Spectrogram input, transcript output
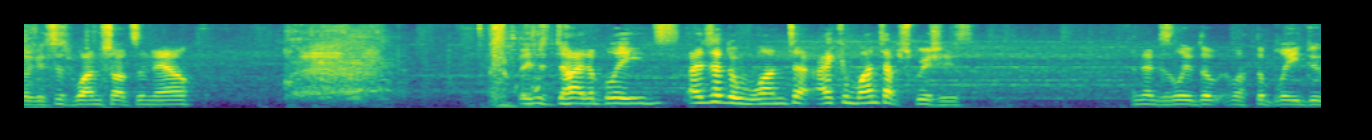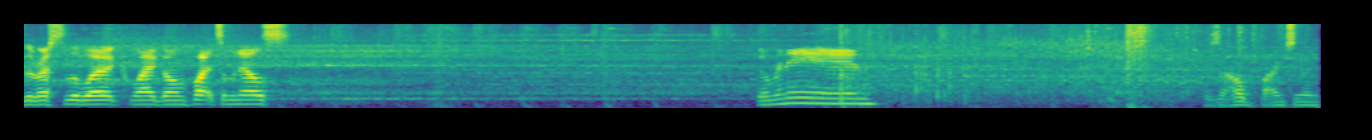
Look, it's just one shots them now. They just die to bleeds. I just have to one tap. I can one tap squishies. And then just leave the let the bleed do the rest of the work while I go and fight someone else. Coming in. There's a whole bunch of them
